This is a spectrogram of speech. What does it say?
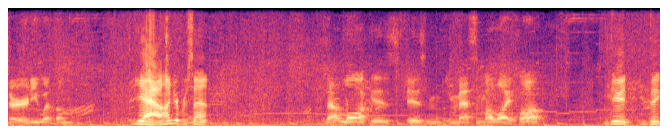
dirty with him. Yeah, 100%. That lock is is messing my life up. Dude, the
